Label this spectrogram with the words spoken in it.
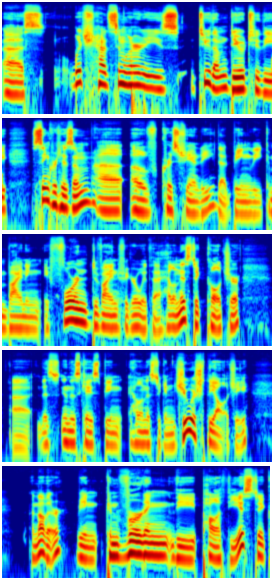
uh, which had similarities to them due to the syncretism uh, of Christianity, that being the combining a foreign divine figure with a Hellenistic culture, uh, this in this case being Hellenistic and Jewish theology. Another being converting the polytheistic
